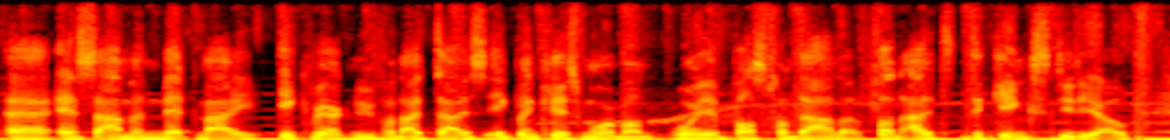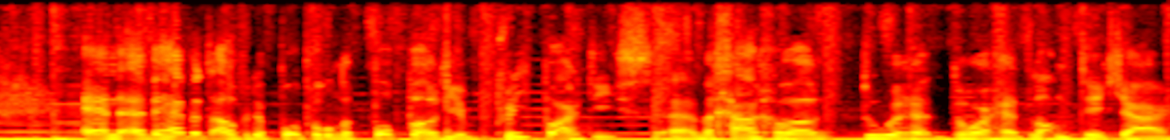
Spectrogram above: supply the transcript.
Eh, en samen met mij, ik werk nu vanuit thuis. Ik ben Chris Moorman, hoor je Bas van Dalen vanuit de Kink Studio. En eh, we hebben het over de popronde poppodium pre-parties. Eh, we gaan gewoon toeren door het land dit jaar.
